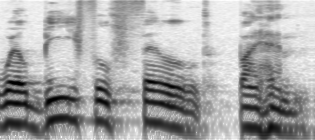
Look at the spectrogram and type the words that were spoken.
will be fulfilled by him.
